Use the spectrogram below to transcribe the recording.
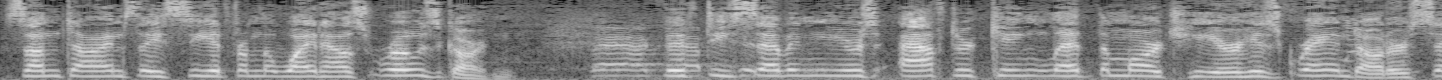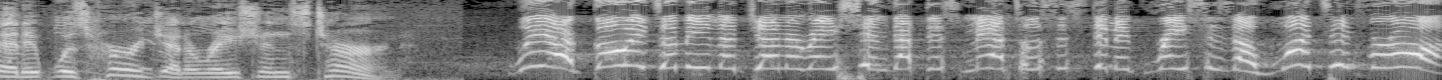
Sometimes they see it from the White House Rose Garden. 57 years after King led the march here, his granddaughter said it was her generation's turn. We are going to be the generation that dismantles systemic racism once and for all.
